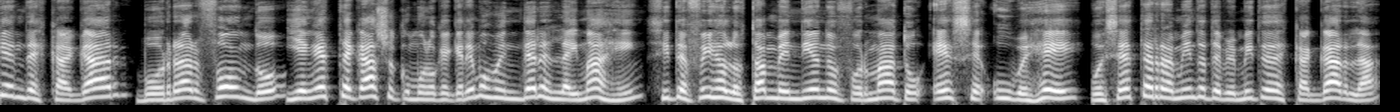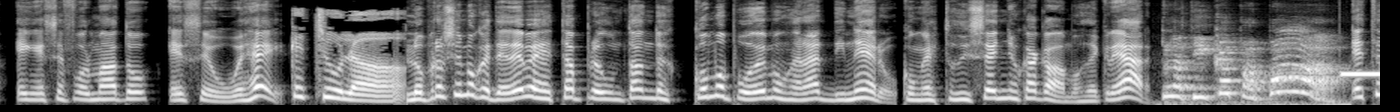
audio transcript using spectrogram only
en descargar, borrar fondo. Y en este caso, como lo que queremos vender es la imagen, si te fijas lo están vendiendo en formato SVG, pues esta herramienta te permite descargarla en ese formato SVG. ¡Qué chulo! Lo próximo que te debes estar preguntando es cómo podemos ganar dinero con estos diseños que acabamos de crear. ¡Platica, papá! Este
